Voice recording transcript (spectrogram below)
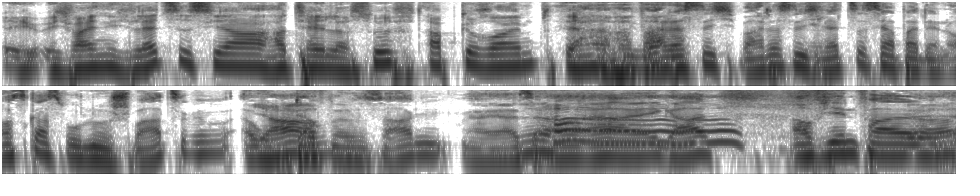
ich weiß nicht, letztes Jahr hat Taylor Swift abgeräumt. Ja, Aber war das nicht, war das nicht letztes Jahr bei den Oscars, wo nur Schwarze gewonnen oh, Ja. Darf man das sagen? Naja, ist ja, Ja. ja, egal. Auf jeden Fall Ja.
